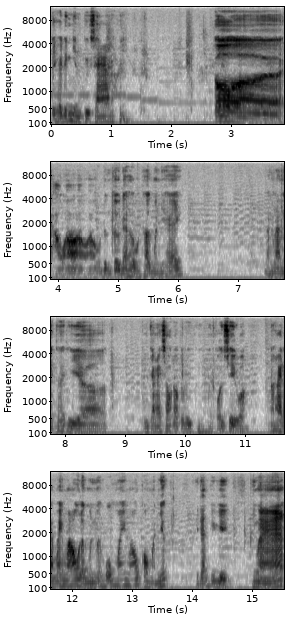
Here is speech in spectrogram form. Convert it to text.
Chị phải đứng nhìn từ xa thôi. Ờ ảo ảo ảo ảo đừng tự đã hư bản thân mình như thế. Bạn làm như thế thì uh, cũng chẳng ai sót đâu tại vì mình, mình khỏi xìu à nó hai là mấy máu là mình mới bốn mấy máu con mạnh nhất. Thì đánh kiểu gì? Nhưng mà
